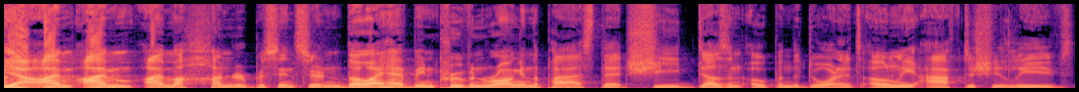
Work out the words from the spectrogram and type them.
yeah, I'm I'm I'm hundred percent certain, though I have been proven wrong in the past that she doesn't open the door, and it's only after she leaves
